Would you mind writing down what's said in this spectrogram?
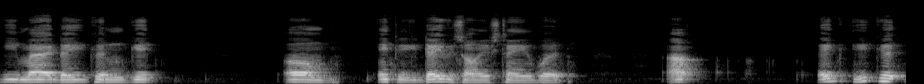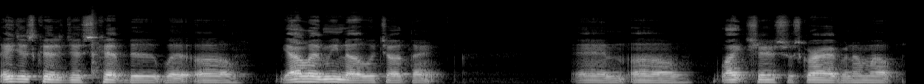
he mad that he couldn't get um, Anthony Davis on his team, but I they he could they just could have just kept dude, but uh, y'all let me know what y'all think. And um, like, share, subscribe, and I'm out.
